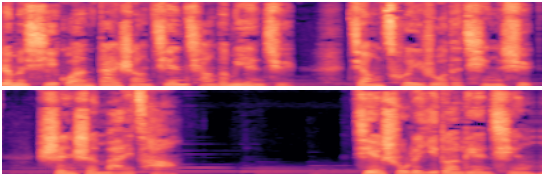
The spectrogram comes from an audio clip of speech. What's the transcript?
人们习惯戴上坚强的面具，将脆弱的情绪深深埋藏。结束了一段恋情，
